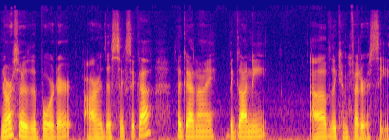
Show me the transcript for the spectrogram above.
North of the border are the Siksika, the Kainai, Piikani of the Confederacy.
